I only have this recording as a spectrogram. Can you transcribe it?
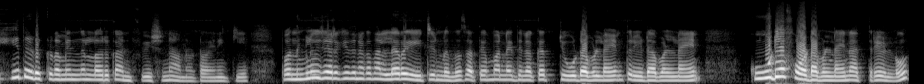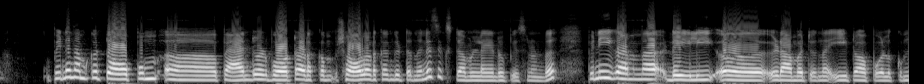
ഏതെടുക്കണം എന്നുള്ള ഒരു കൺഫ്യൂഷനാണ് കേട്ടോ എനിക്ക്. അപ്പോൾ നിങ്ങൾ വിചാരിക്കും ഇതിനൊക്കെ നല്ല റേറ്റ് ഉണ്ടെന്ന് സത്യം പറഞ്ഞാൽ ഇതിനൊക്കെ two double nine three double nine കൂടിയ ഫോർ ഡബിൾ നയൻ അത്രയേ ഉള്ളൂ. പിന്നെ നമുക്ക് ടോപ്പും പാന്റും ബോട്ടം അടക്കം ഷോൾ അടക്കം കിട്ടുന്നതിന് സിക്സ് ഡബിൾ നയൻ റുപ്പീസിനുണ്ട് പിന്നെ ഈ കാണുന്ന ഡെയിലി ഇടാൻ പറ്റുന്ന ഈ ടോപ്പുകൾക്കും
